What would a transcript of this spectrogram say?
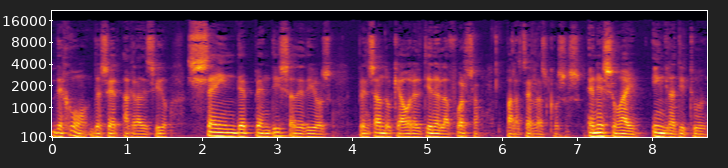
dejó de ser agradecido, se independiza de Dios, pensando que ahora Él tiene la fuerza para hacer las cosas. En eso hay ingratitud,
